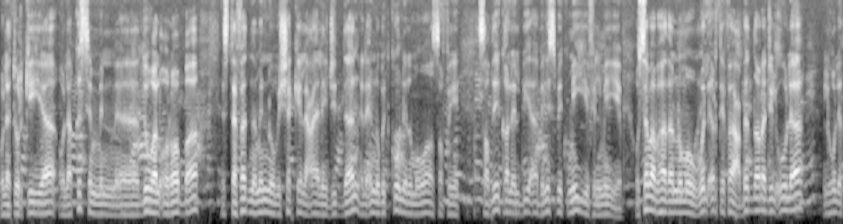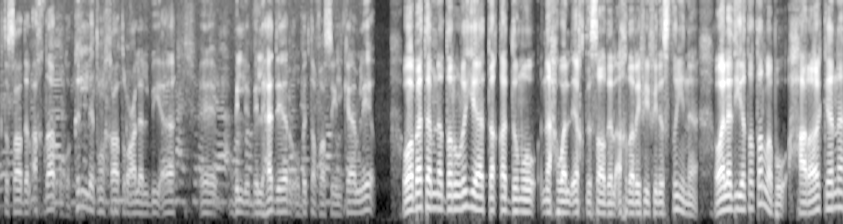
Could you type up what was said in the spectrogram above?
ولتركيا ولقسم من آه، دول أوروبا استفدنا منه بشكل عالي جدا لأنه بتكون المواصفة صديقة للبيئة بنسبة 100% وسبب هذا النمو والارتفاع بالدرجة الأولى اللي هو الاقتصاد الأخضر وقلة مخاطره على البيئة آه، بالهدر وبالتفاصيل كاملة. وبات من الضروري التقدم نحو الاقتصاد الأخضر في فلسطين والذي يتطلب حراكا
